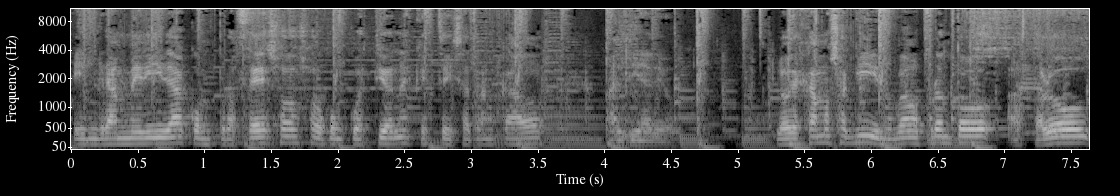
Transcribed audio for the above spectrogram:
en gran medida con procesos o con cuestiones que estéis atrancados al día de hoy. Lo dejamos aquí, nos vemos pronto, hasta luego.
